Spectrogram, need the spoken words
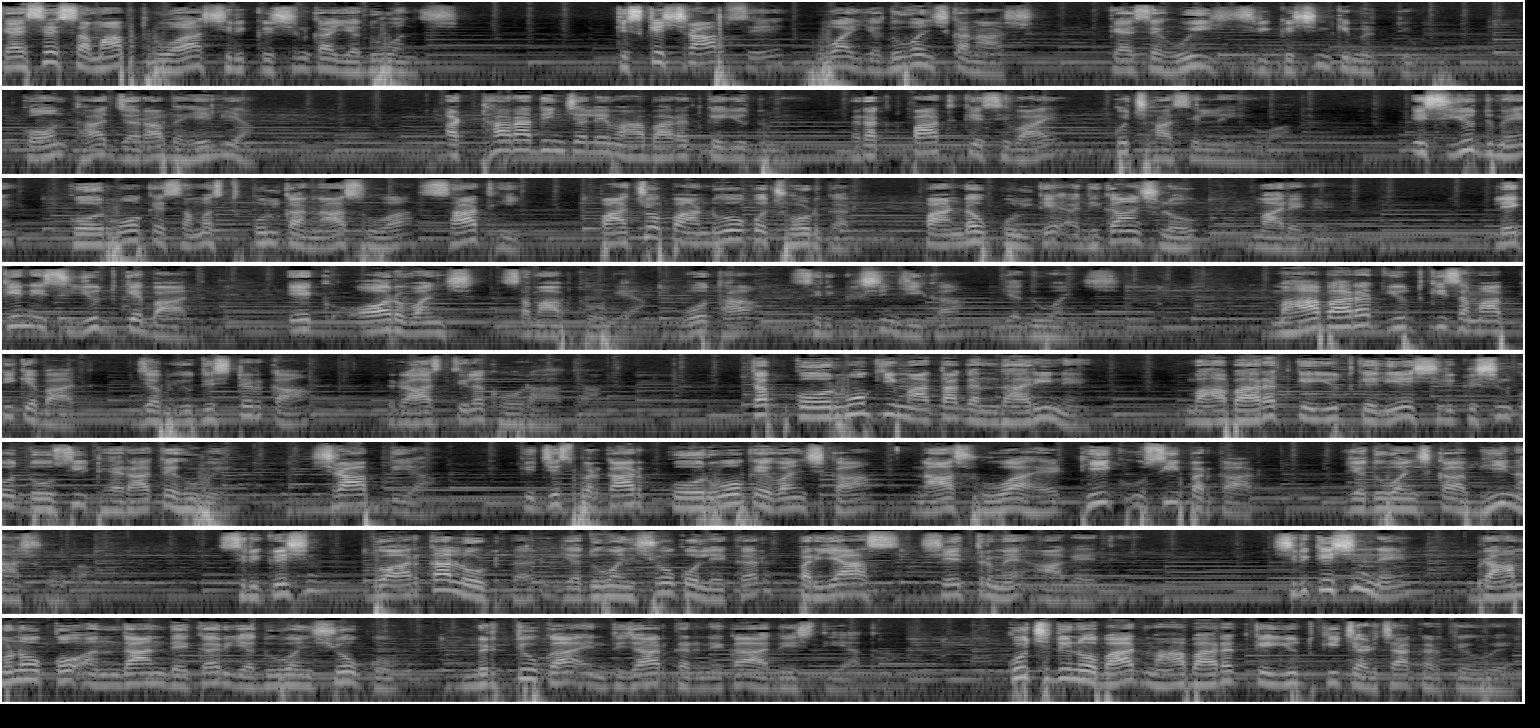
कैसे समाप्त हुआ श्री कृष्ण का यदुवंश? किसके श्राप से हुआ यदुवंश का नाश? कैसे हुई श्री कृष्ण की मृत्यु? कौन था जरा बहेलिया? अठारह दिन चले महाभारत के युद्ध में, रक्तपात के सिवाय कुछ हासिल नहीं हुआ। इस युद्ध में कौरवों के समस्त कुल का नाश हुआ, साथ ही पाँचों पांडवों को छोड़कर पांडव कुल के अधिकांश लोग मारे गए। लेकिन इस युद्ध के बाद एक और वंश समाप्त हो गया, वो था श्री कृष्ण जी का यदुवंश। महाभारत युद्ध की समाप्ति के बाद जब युधिष्ठिर का राज तिलक हो रहा था, तब कौरवों की माता गंधारी ने महाभारत के युद्ध के लिए श्री कृष्ण को दोषी ठहराते हुए श्राप दिया कि जिस प्रकार कौरवों के वंश का नाश हुआ है, ठीक उसी प्रकार यदुवंश का भी नाश होगा। श्री कृष्ण द्वारका लौटकर यदुवंशियों को लेकर प्रयास क्षेत्र में आ गए थे। श्री कृष्ण ने ब्राह्मणों को अनुदान देकर यदुवंशियों को मृत्यु का इंतज़ार करने का आदेश दिया था। कुछ दिनों बाद महाभारत के युद्ध की चर्चा करते हुए,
